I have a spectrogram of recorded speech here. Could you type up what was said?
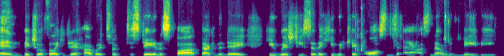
And Big Show felt like he didn't have what it took to stay in the spot back in the day. He wished he said that he would kick Austin's ass, and that would have maybe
